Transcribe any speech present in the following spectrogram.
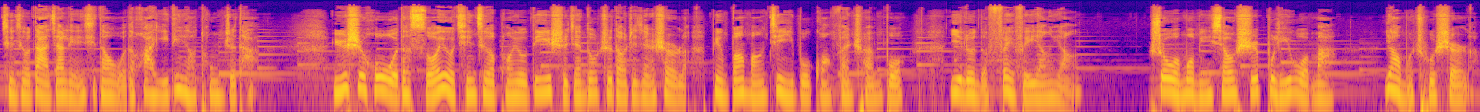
请求大家联系到我的话一定要通知他。于是乎，我的所有亲戚和朋友第一时间都知道这件事了，并帮忙进一步广泛传播，议论得沸沸扬扬，说我莫名消失不理我妈，要么出事儿了，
